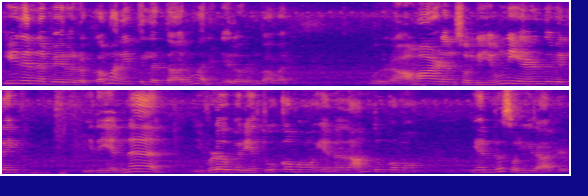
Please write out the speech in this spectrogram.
இதென்ன பேருறக்கம்? அனைத்தில்லத்தாரும் அறிந்தேலோர் என்பாவாய். ஒரு ராமாயணம் சொல்லியும் நீ எழுந்தவில்லை. இது என்ன? இவ்வளவு பெரிய தூக்கமோ? என்னதான் தூக்கமோ? என்று சொல்கிறார்கள்.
